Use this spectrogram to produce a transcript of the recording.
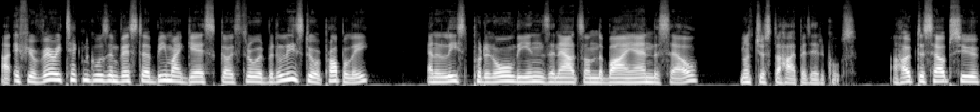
Uh, if you're a very technical as investor, be my guest, go through it, but at least do it properly and at least put in all the ins and outs on the buy and the sell, not just the hypotheticals. I hope this helps you.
